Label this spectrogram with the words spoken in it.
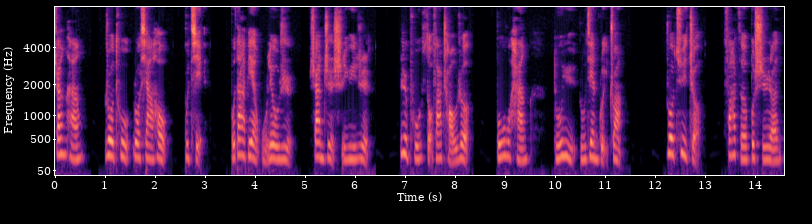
伤寒，若吐若下后不解，不大便五六日，上至十余日，日仆所发潮热，不恶寒，独语如见鬼状。若惧者，发则不识人，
